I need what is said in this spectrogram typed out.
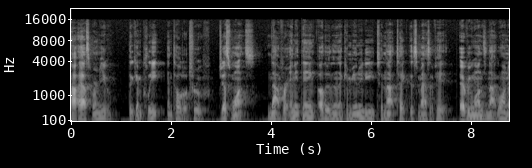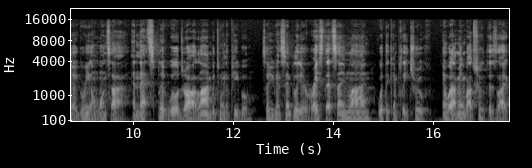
I'll ask from you the complete and total truth. Just once. Not for anything other than the community to not take this massive hit. Everyone's not going to agree on one side, and that split will draw a line between the people. So you can simply erase that same line with the complete truth. And what I mean by truth is like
